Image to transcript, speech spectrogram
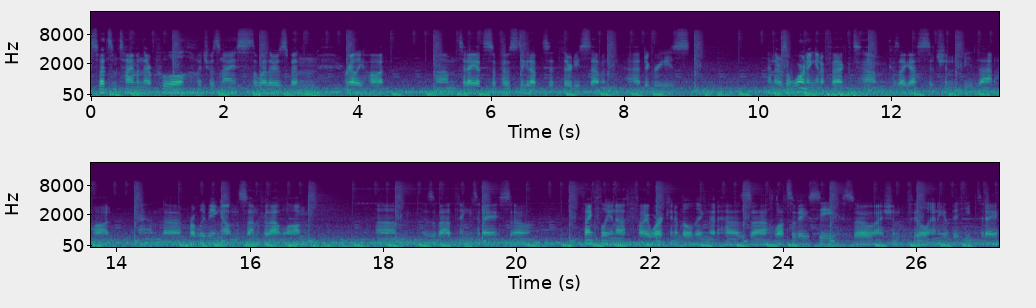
spent some time in their pool, which was nice. The weather's been really hot. Um, today it's supposed to get up to 37 uh, degrees, and there's a warning in effect because um, I guess it shouldn't be that hot, and uh, probably being out in the sun for that long um, is a bad thing today. So thankfully enough, I work in a building that has uh, lots of AC, so I shouldn't feel any of the heat today.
